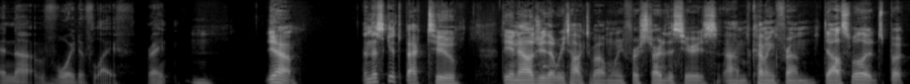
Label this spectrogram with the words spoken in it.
and not void of life right? Yeah. And this gets back to the analogy that we talked about when we first started the series, um, coming from Dallas Willard's book,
